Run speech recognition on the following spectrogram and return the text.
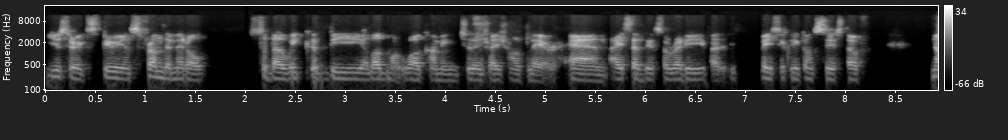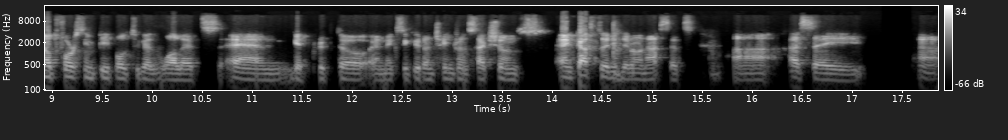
user experience from the middle so that we could be a lot more welcoming to the traditional player. And I said this already, but it basically consists of not forcing people to get wallets and get crypto and execute on chain transactions and custody their own assets uh, as a uh,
